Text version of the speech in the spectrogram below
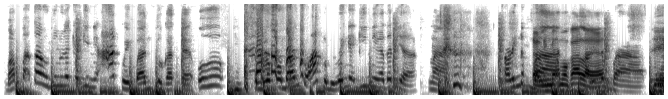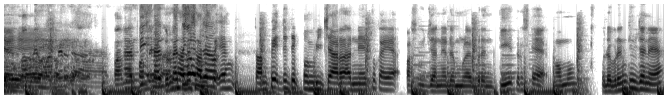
Bapak tahu dulu dia kayak gini, aku yang bantu katanya. Oh, sebelum kau bantu aku dulu yang kayak gini kata dia. Nah, saling debat. Saling nggak mau kalah ya. debat. Iya, iya, Pamer-pamer iya. kan. Pamer-pamer. Nanti- Terus Nanti ada kalau sampai misal- yang sampai titik pembicaraannya itu kayak pas hujannya udah mulai berhenti terus kayak ngomong udah berhenti hujannya ya.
